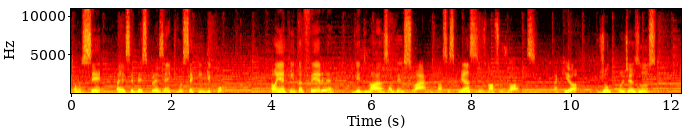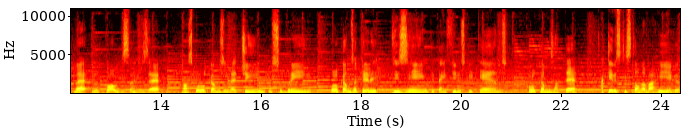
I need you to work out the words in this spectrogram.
Então você vai receber esse presente, você que indicou. Amanhã, quinta-feira, dia de nós abençoarmos nossas crianças e os nossos jovens. Aqui, ó, junto com Jesus, né, no colo de São José, nós colocamos o netinho, o sobrinho, colocamos aquele vizinho que tem filhos pequenos, colocamos até aqueles que estão na barriga,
